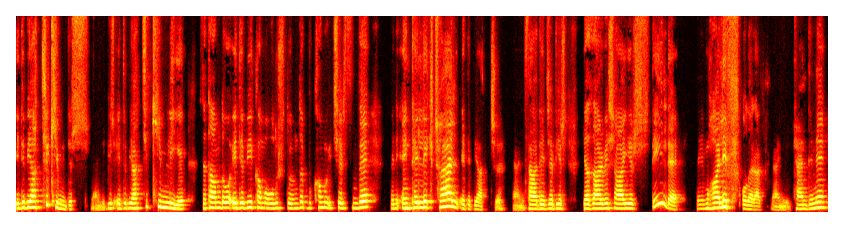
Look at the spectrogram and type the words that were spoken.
edebiyatçı kimdir? Yani bir edebiyatçı kimliği işte tam da o edebi kamu oluştuğunda bu kamu içerisinde hani entelektüel edebiyatçı yani sadece bir yazar ve şair değil de yani muhalif olarak yani kendini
